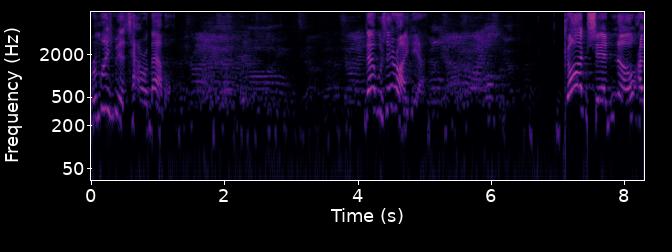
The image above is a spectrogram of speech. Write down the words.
Reminds me of the Tower of Babel. That was their idea. God said, No, I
